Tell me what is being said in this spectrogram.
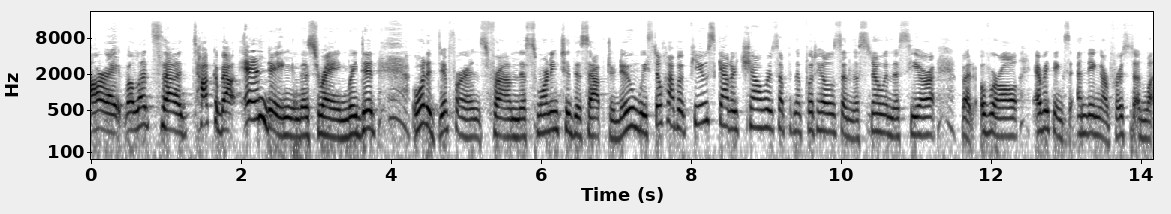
All right, well, let's uh, talk about ending this rain. We did, what a difference from this morning to this afternoon. We still have a few scattered showers up in the foothills and the snow in the Sierra, but overall, everything's ending. Our first al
